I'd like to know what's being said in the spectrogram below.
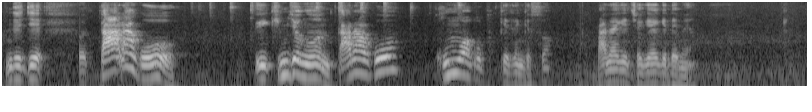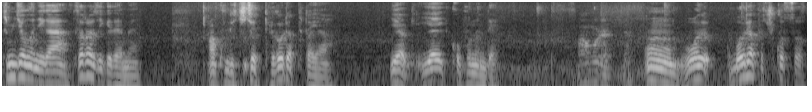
근데 이제 딸하고 이 김정은 딸하고 고모하고 붙게 생겼어. 만약에 저기 하게 되면. 김정은이가 쓰러지게 되면. 아 근데 진짜 대거리 아프다 야 얘 얘 있고 보는데. 마무리 할게요. 응 머리, 머리 아파 죽겠어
